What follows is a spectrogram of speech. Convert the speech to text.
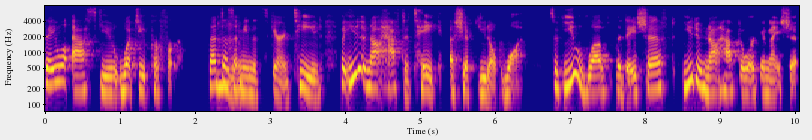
they will ask you what do you prefer. That doesn't mm-hmm. mean it's guaranteed, but you do not have to take a shift you don't want. So if you love the day shift, you do not have to work a night shift.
